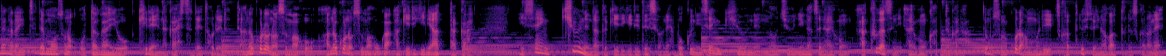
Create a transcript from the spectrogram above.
だからいつでもそのお互いを綺麗な画質で撮れるって、あの頃のスマホ、あの頃のスマホがギリギリあったか。2009年だとギリギリですよね。僕2009年の12月に iPhone、あ、9月に iPhone 買ったから。でもその頃あんまり使ってる人いなかったですからね。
